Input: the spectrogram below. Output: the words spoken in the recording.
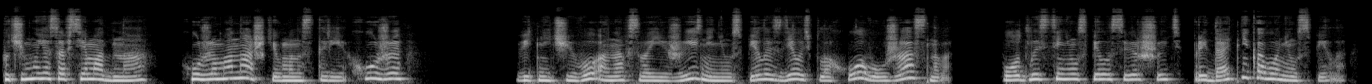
Почему я совсем одна, хуже монашки в монастыре, хуже...» Ведь ничего она в своей жизни не успела сделать плохого, ужасного, подлости не успела совершить, предать никого не успела —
